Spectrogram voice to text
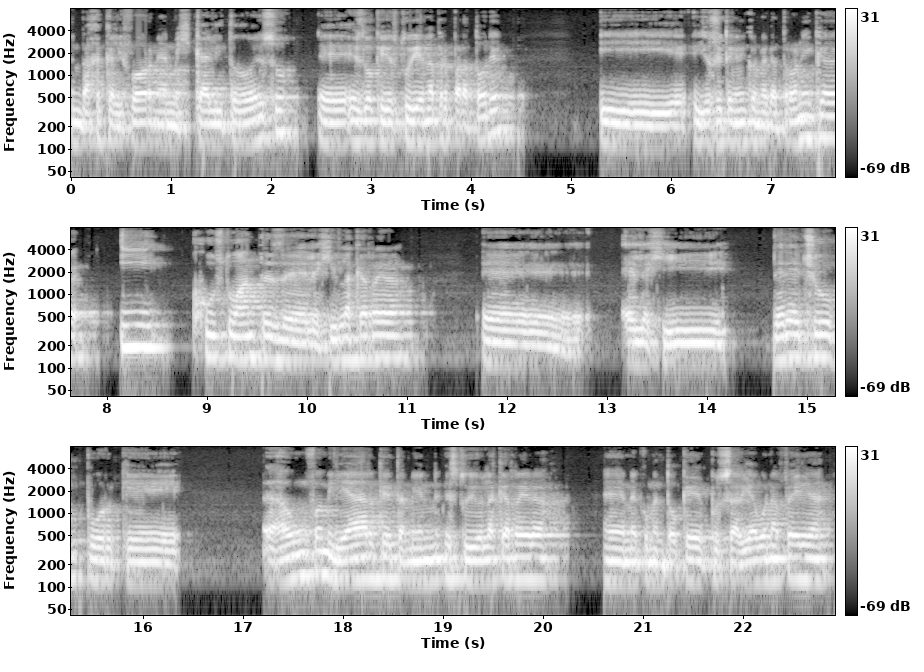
en Baja California, en Mexicali y todo eso. Eh, es lo que yo estudié en la preparatoria y, yo soy técnico en mecatrónica y justo antes de elegir la carrera eh, elegí derecho porque a un familiar que también estudió la carrera eh, me comentó que pues había buena feria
